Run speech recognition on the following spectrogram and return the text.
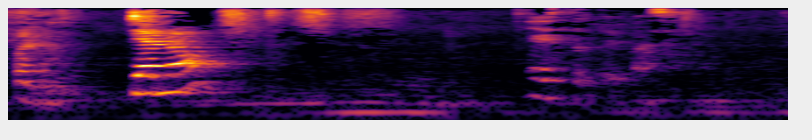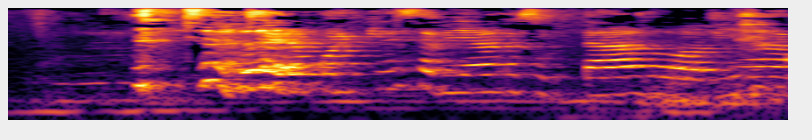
Bueno, ya no, Esto te pasa. pero ¿por qué? Si había resultado, había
